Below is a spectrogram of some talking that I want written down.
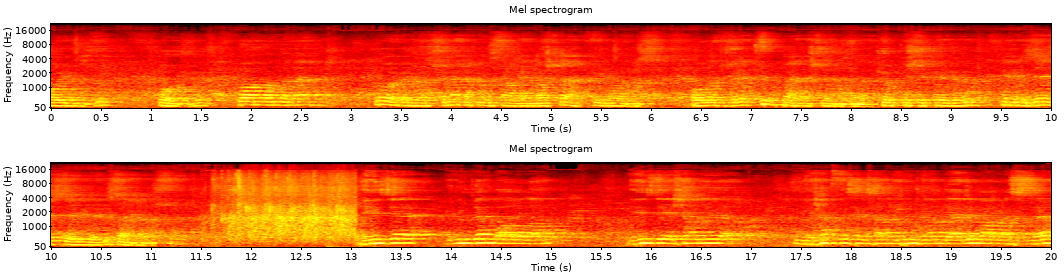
boynumuzun borcu. Bu anlamda ben bu organizasyona katılım sağlayan başka firmalarımız olmak üzere tüm paydaşlarımıza çok teşekkür ediyorum. Hepinize sevgilerimi, saygılarımı sunuyorum. Denize gönülden bağlı olan, denizde yaşamayı, yaşam meselesi anlayışını olan değerli Marmarisliler,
